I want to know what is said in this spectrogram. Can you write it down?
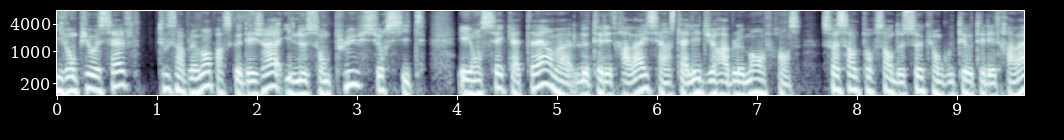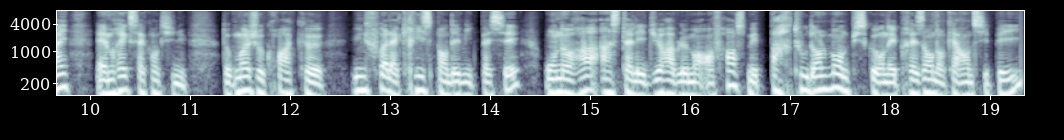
ils vont plus au self tout simplement parce que déjà, ils ne sont plus sur site. Et on sait qu'à terme, le télétravail s'est installé durablement en France. 60% de ceux qui ont goûté au télétravail aimeraient que ça continue. Donc moi, je crois que une fois la crise pandémique passée, on aura installé durablement en France, mais partout dans le monde, puisqu'on est présent dans 46 pays,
